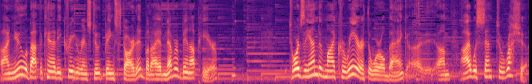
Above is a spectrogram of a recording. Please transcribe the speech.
I knew about the Kennedy Krieger Institute being started, but I had never been up here. Towards the end of my career at the World Bank, uh, um, I was sent to Russia.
